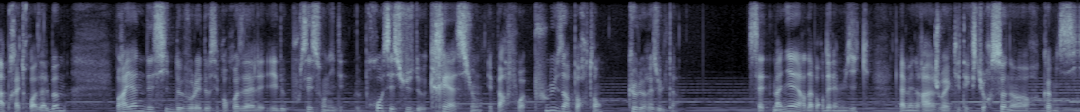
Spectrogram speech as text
Après trois albums, Brian décide de voler de ses propres ailes et de pousser son idée. Le processus de création est parfois plus important que le résultat. Cette manière d'aborder la musique l'amènera à jouer avec les textures sonores comme ici.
